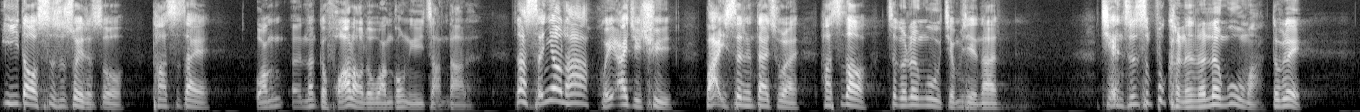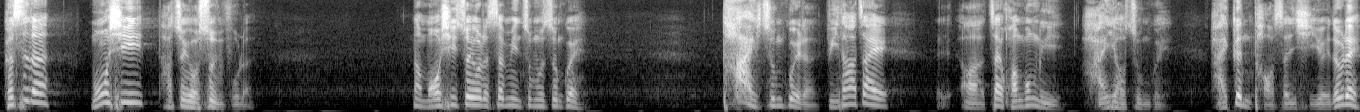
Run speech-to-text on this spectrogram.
一到四十岁的时候，他是在王呃那个法老的王宫里长大的。那神要他回埃及去把以色列人带出来，他知道这个任务简不简单？简直是不可能的任务嘛，对不对？可是呢，摩西他最后顺服了。那摩西最后的生命尊不尊贵？太尊贵了，比他在啊在皇宫里还要尊贵，还更讨神喜悦，对不对？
